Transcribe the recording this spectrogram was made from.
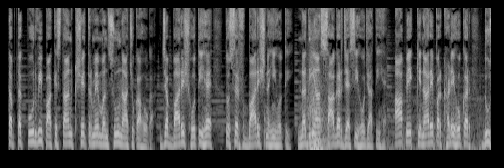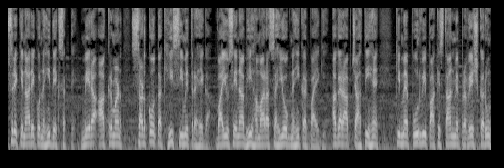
तब तक पूर्वी पाकिस्तान क्षेत्र में मनसून आ चुका होगा। जब बारिश होती है तो सिर्फ़ बारिश नहीं होती, नदियाँ सागर जैसी हो जाती हैं। आप एक किनारे पर खड़े होकर दूसरे किनारे को नहीं देख सकते। मेरा आक्रमण सड़कों तक ही सीमित रहेगा। वायुसेना भी हमारा सहयोग नहीं कर पाएगी। अगर आप चाहती हैं कि मैं पूर्वी पाकिस्तान में प्रवेश करूँ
